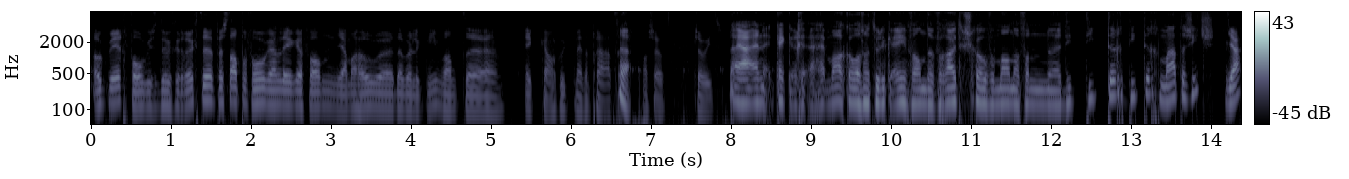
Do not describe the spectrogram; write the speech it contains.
ook weer volgens de geruchten Verstappen voor gaan liggen van... Ja, maar ho, eh, dat wil ik niet, want ik kan goed met hem praten. Ja. Of zo. Zoiets. Nou ja, en kijk, Marco was natuurlijk een van de vooruitgeschoven mannen van eh, die Dieter, Dieter Matezic. Ja,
